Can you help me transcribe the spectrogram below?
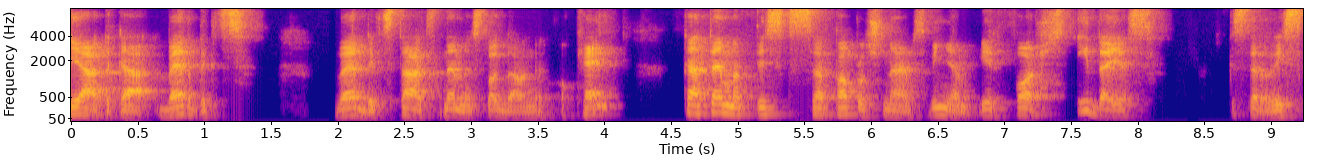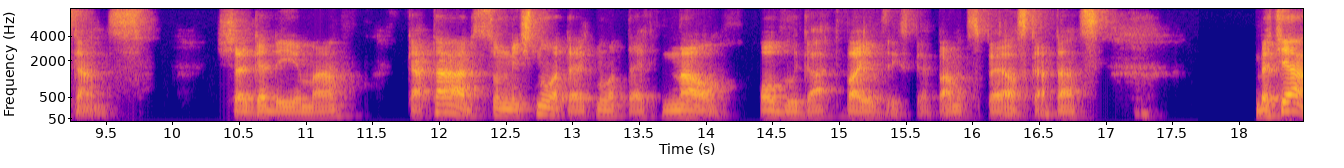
jā, tā kā verdikts, verdikts tāds, nemēs lockdown ir ok. Kā tematisks paplašinājums viņam ir foršas idejas, kas ir riskants šajā gadījumā, kā tādas, un viņš noteikti, noteikti nav obligāti vajadzīgs pie pamatspēles kā tāds. Bet jā,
